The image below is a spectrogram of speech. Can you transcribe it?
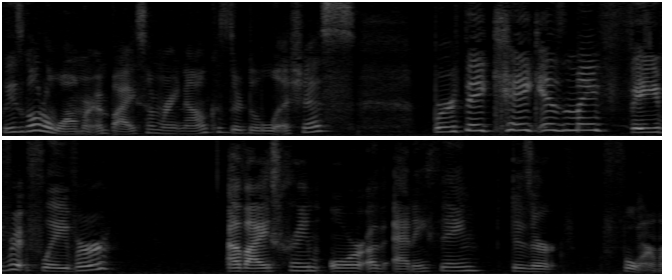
please go to Walmart and buy some right now because they're delicious. Birthday cake is my favorite flavor of ice cream or of anything dessert form.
